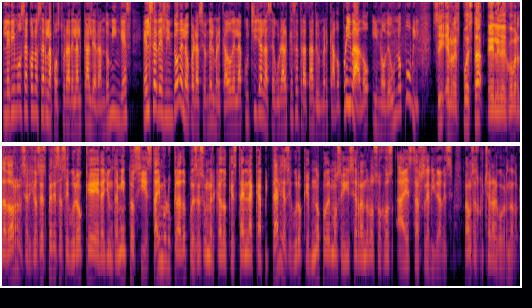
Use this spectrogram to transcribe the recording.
le dimos a conocer la postura del alcalde Adán Domínguez. Él se deslindó de la operación del mercado de la cuchilla al asegurar que se trata de un mercado privado y no de uno público. Sí, en respuesta, el gobernador Sergio Céspedes aseguró que el ayuntamiento, si está involucrado, pues es un mercado que está en la capital y aseguró que no podemos seguir cerrando los ojos a estas realidades. Vamos a escuchar al gobernador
